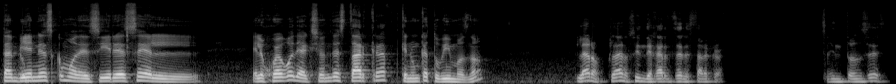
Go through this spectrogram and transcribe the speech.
También es como decir, es el el juego de acción de StarCraft que nunca tuvimos, ¿no? Claro, claro, sin dejar de ser StarCraft. Entonces,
